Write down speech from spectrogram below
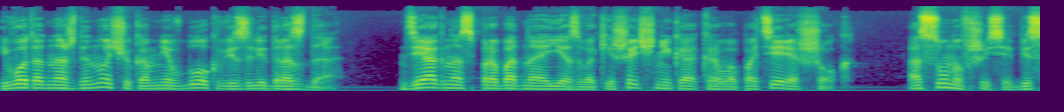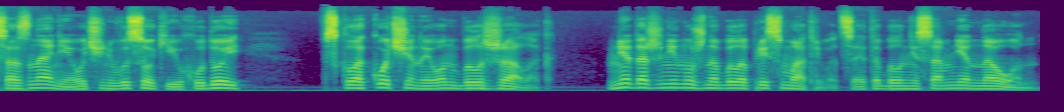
И вот однажды ночью ко мне в блок везли дрозда. Диагноз – прободная язва кишечника, кровопотеря, шок. Осунувшийся, без сознания, очень высокий и худой, всклокоченный он был жалок. Мне даже не нужно было присматриваться, это был несомненно он.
